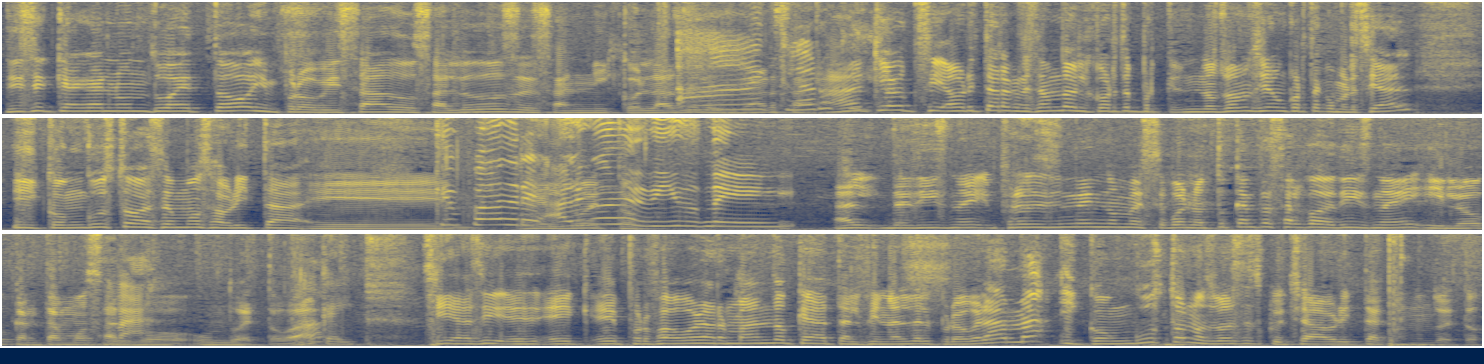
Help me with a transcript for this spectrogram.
Dice que hagan un dueto improvisado. Saludos de San Nicolás de los Ay, Garza. claro ah, que- claro que sí. Ahorita regresando del corte, porque nos vamos a ir a un corte comercial y con gusto hacemos ahorita. Eh, ¡Qué padre! Algo de Disney. Al- de Disney, pero Disney no me sé. Bueno, tú cantas algo de Disney y luego cantamos algo, un dueto, ¿va? Ok. Sí, así, eh, eh, eh, por favor, Armando, quédate al final del programa y con gusto nos vas a escuchar ahorita con un dueto.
